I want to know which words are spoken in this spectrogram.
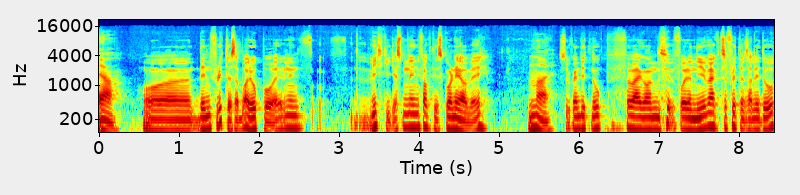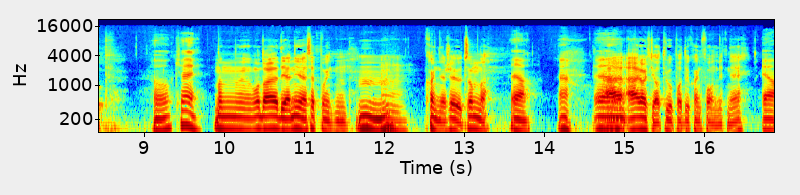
Ja. Og den flytter seg bare oppover. Den virker ikke som den faktisk går nedover. Nei. Så du kan dytte den opp for hver gang du får en ny vekt, så flytter den seg litt opp. Ok. Men, og da er det nye setpointen. Kan det se ut som, da. Ja. Ja. Jeg, jeg har alltid hatt tro på at du kan få den litt ned. Ja.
